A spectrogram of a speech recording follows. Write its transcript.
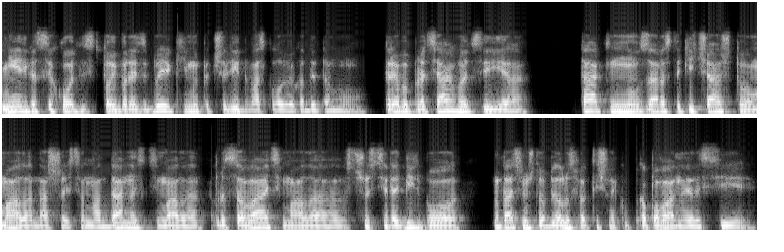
нельга сыходзіць той барацьбы які мы пачалі два з паловы гады таму трэба працягваць я так ну зараз такі час что мало нашай самаданнасці мало працаваць мало штосьці рабіць бо мы бачым что Беларусь фактычна купаваная Россией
